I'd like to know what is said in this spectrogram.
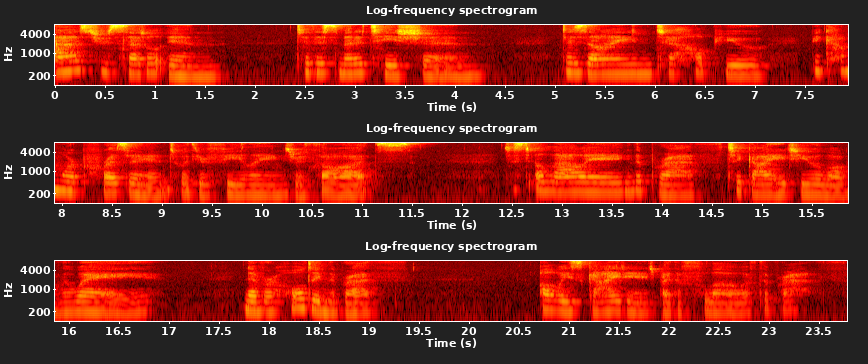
as you settle in to this meditation designed to help you become more present with your feelings, your thoughts, just allowing the breath to guide you along the way, never holding the breath, always guided by the flow of the breath.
